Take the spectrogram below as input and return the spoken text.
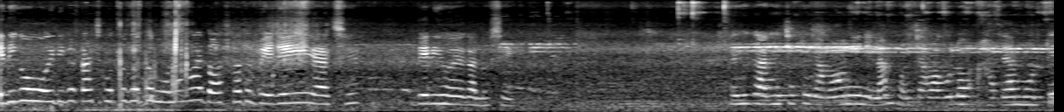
এদিকে ওইদিকে কাজ করতে করতে মনে হয় দশটা তো বেজেই গেছে দেরি হয়ে গেল সেই এদিকে আমি হচ্ছে একটা জামাও নিয়ে নিলাম। ওই জামাগুলো হাতে আর মধ্যে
